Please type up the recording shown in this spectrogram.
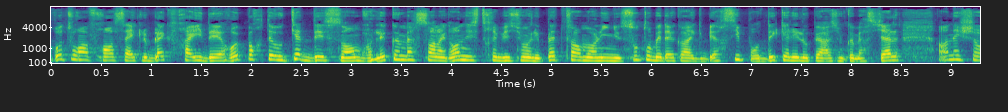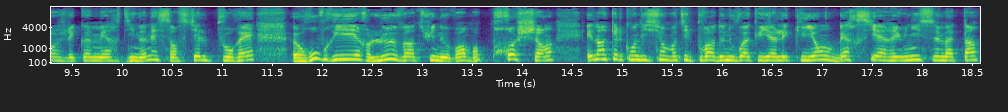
Retour en France avec le Black Friday reporté au 4 décembre. Les commerçants, la grande distribution et les plateformes en ligne sont tombés d'accord avec Bercy pour décaler l'opération commerciale. En échange, les commerces dits non essentiels pourraient rouvrir le 28 novembre prochain. Et dans quelles conditions vont-ils pouvoir de nouveau accueillir les clients? Bercy a réuni ce matin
